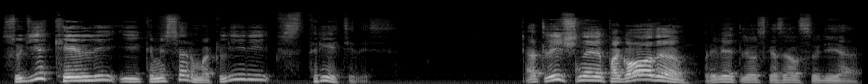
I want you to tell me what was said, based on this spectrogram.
судья Келли и комиссар Маклири встретились. «Отличная погода!» — приветливо сказал судья.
